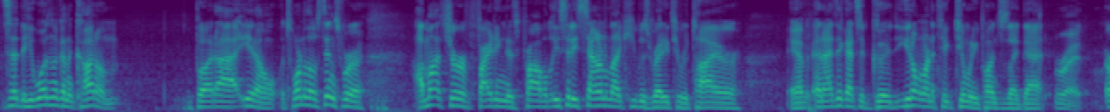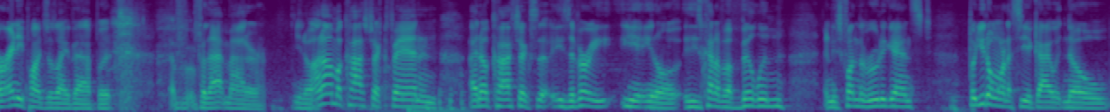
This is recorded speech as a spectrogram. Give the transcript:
said that he wasn't going to cut him, but uh, you know, it's one of those things where I'm not sure if fighting is probably. He said he sounded like he was ready to retire, and, and I think that's a good. You don't want to take too many punches like that, Right. Or any punches like that, but for, for that matter. You know, and I'm a Koscheck fan, and I know Koscheck's a, he's a very you you know he's kind of a villain, and he's fun to root against. But you don't want to see a guy with no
